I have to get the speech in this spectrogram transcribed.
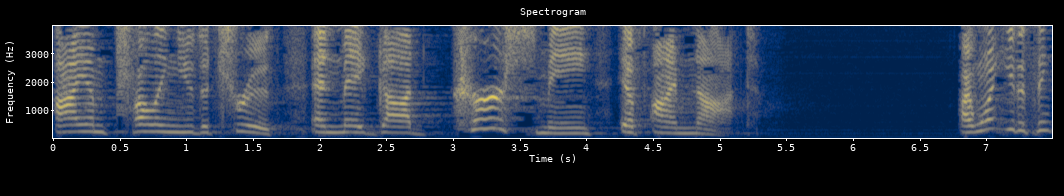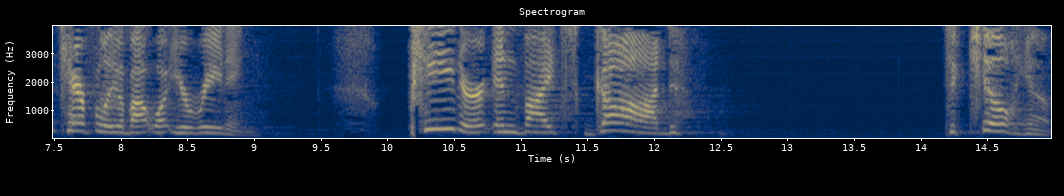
I am telling you the truth, and may God curse me if I'm not. I want you to think carefully about what you're reading. Peter invites God to kill him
